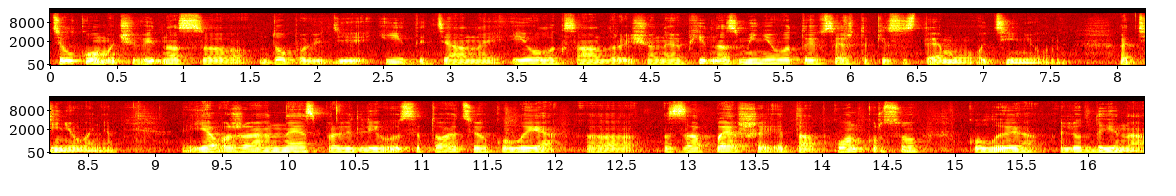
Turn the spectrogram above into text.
Цілком очевидно з е, доповіді і Тетяни, і Олександри, що необхідно змінювати все ж таки систему оцінювання. Я вважаю несправедливою ситуацію, коли е, за перший етап конкурсу, коли людина,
